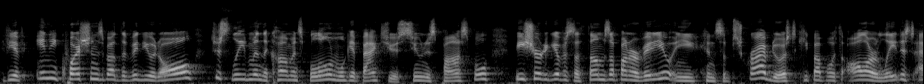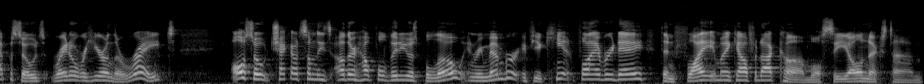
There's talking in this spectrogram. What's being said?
If you have any questions about the video at all, just leave them in the comments below and we'll get back to you as soon as possible. Be sure to give us a thumbs up on our video, and you can subscribe to us to keep up with all our latest episodes right over here on the right. Also, check out some of these other helpful videos below, and remember, if you can't fly every day, then fly at MikeAlpha.com. We'll see y'all next time.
